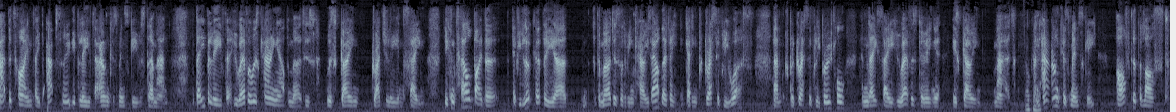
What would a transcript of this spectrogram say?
At the time, they absolutely believed that Aaron Kosminski was their man. They believed that whoever was carrying out the murders was going gradually insane. You can tell by the, if you look at the, uh, the murders that have been carried out, they're getting progressively worse, um, progressively brutal, and they say whoever's doing it is going mad. Okay. And Aaron Kosminski, after the last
